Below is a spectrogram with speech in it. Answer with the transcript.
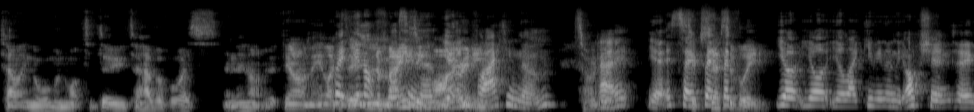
telling a woman what to do to have a voice, and they're not. You know what I mean? Like but it's you're an amazing them, irony. you're inviting them, Totally. right? Yeah, so, but, but you're you're you're like giving them the option to,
